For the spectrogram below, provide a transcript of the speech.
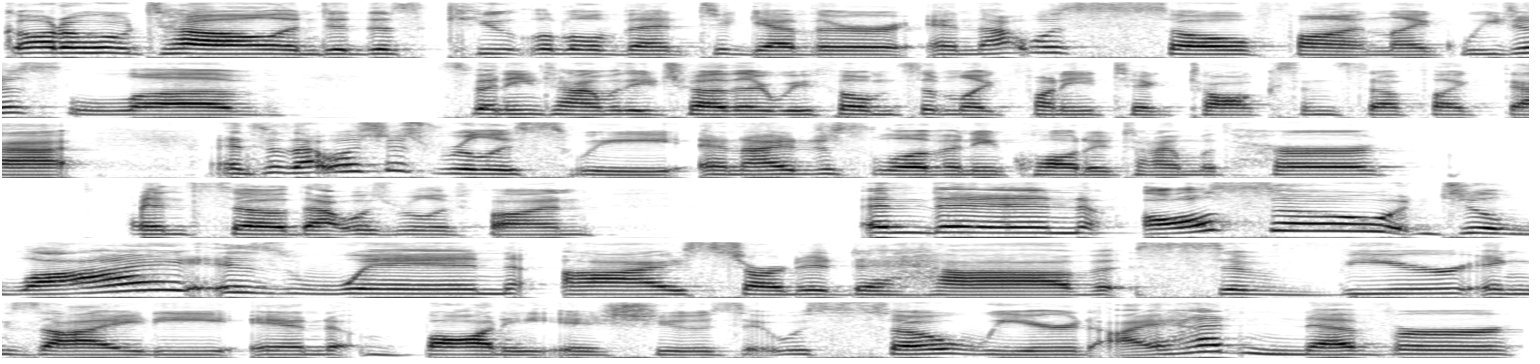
got a hotel and did this cute little event together, and that was so fun. Like, we just love spending time with each other. We filmed some like funny TikToks and stuff like that. And so that was just really sweet. And I just love any quality time with her. And so that was really fun. And then also, July is when I started to have severe anxiety and body issues. It was so weird. I had never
